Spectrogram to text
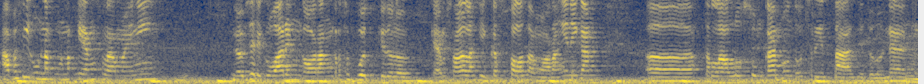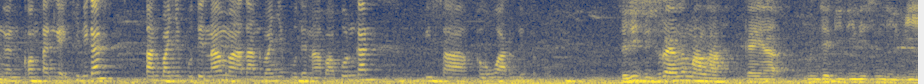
apa sih unek-unek yang selama ini nggak bisa dikeluarin ke orang tersebut gitu loh. Kayak misalnya lagi kesel sama orang ini kan eh, terlalu sungkan untuk cerita gitu loh. Nah Hmm. dengan konten kayak gini kan tanpa nyebutin nama, tanpa nyebutin apa pun kan bisa keluar gitu. Jadi justru Helen malah kayak menjadi diri sendiri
